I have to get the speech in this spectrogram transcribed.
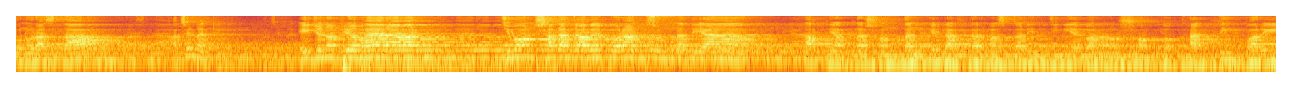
কোনো রাস্তা আছে নাকি? এই জন্য প্রিয় ভাইয়ারা, আমার জীবন সাজাতে হবে কোরআন সুন্না দিয়া। আপনি আপনার সন্তানকে ডাক্তার, মাস্টার, ইঞ্জিনিয়ার বানানোর স্বপ্ন থাকতেই পারে।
